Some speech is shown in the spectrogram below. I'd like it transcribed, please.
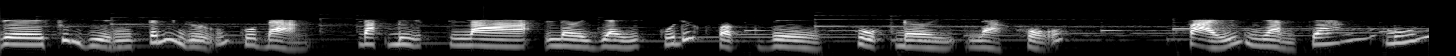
Về phương diện tín ngưỡng của bạn, đặc biệt là lời dạy của đức phật về cuộc đời là khổ. Phải nhàm chán muốn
